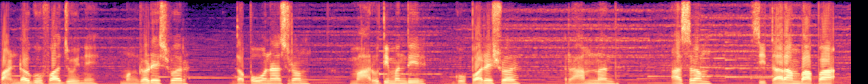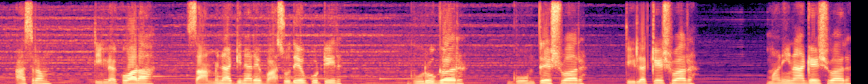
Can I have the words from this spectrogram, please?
પાંડવ ગુફા જોઈને મંગળેશ્વર તપોવન આશ્રમ, મારુતિ મંદિર, ગોપાલેશ્વર, રામનંદ આશ્રમ, સીતારામ બાપા આશ્રમ, તિલકવાડા, સામેના કિનારે વાસુદેવ કુટીર, ગુરુઘર, ગોમતેશ્વર, તિલકેશ્વર, મણિનાગેશ્વર,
